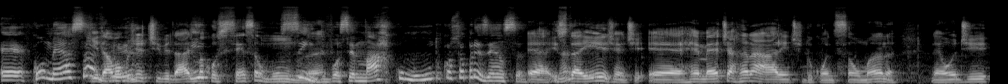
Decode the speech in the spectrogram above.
é, começa Que a dá uma objetividade, E- uma consciência ao mundo, Sim, né? você marca o mundo com a sua presença. É, isso né? daí, gente, é, remete a Hannah Arendt do Condição Humana, né, onde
